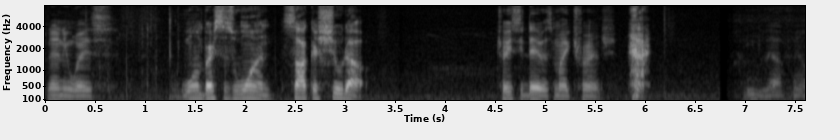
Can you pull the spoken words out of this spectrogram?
But anyways, one versus one soccer shootout. Tracy Davis, Mike Trenche. Ha! He left him.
